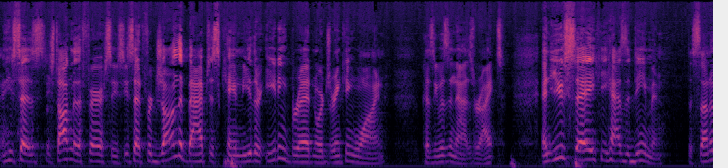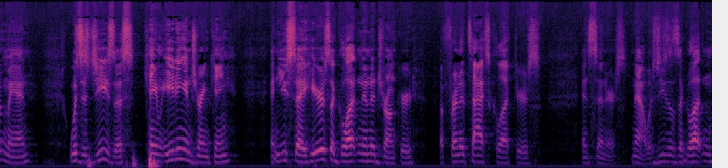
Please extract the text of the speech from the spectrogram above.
and he says, he's talking to the Pharisees. He said, For John the Baptist came neither eating bread nor drinking wine, because he was a Nazarite. And you say he has a demon, the Son of Man, which is Jesus, came eating and drinking. And you say, Here's a glutton and a drunkard, a friend of tax collectors and sinners. Now, was Jesus a glutton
